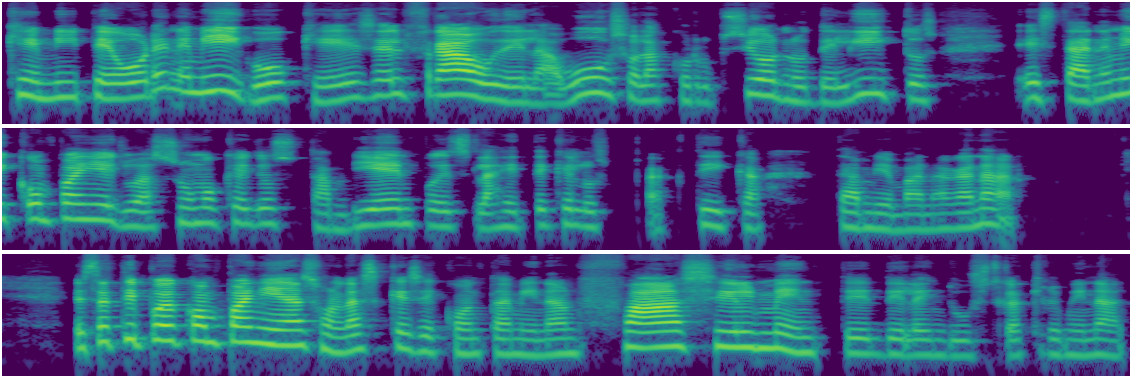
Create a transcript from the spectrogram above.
que mi peor enemigo, que es el fraude, el abuso, la corrupción, los delitos, están en mi compañía, yo asumo que ellos también, pues la gente que los practica, también van a ganar. Este tipo de compañías son las que se contaminan fácilmente de la industria criminal.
